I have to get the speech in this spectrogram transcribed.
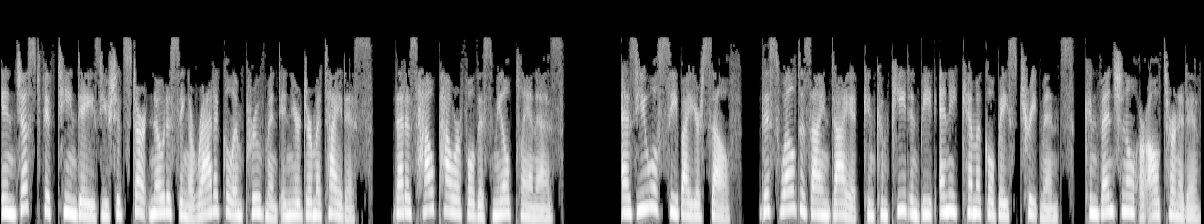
In just 15 days you should start noticing a radical improvement in your dermatitis. That is how powerful this meal plan is. As you will see by yourself, this well-designed diet can compete and beat any chemical-based treatments, conventional or alternative.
